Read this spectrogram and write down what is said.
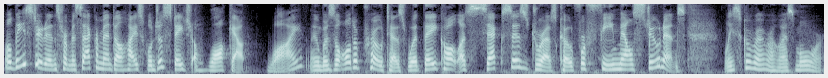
Well, these students from a Sacramento high school just staged a walkout. Why? It was all to protest what they call a sexist dress code for female students. Lisa Guerrero has more.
